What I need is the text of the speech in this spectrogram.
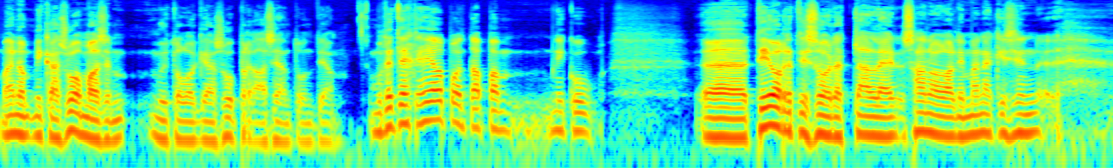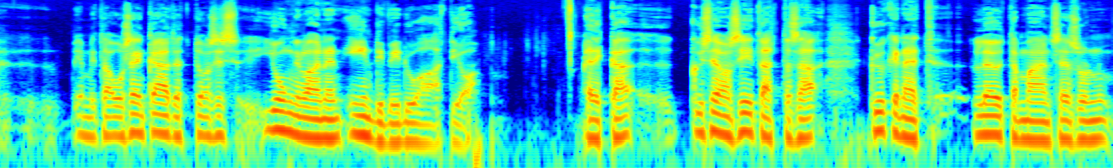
Mä en ole mikään suomalaisen mytologian superasiantuntija. Mutta ehkä helpoin tapa niin kuin, teoretisoida tälle sanoilla, niin mä näkisin, ja mitä usein käytetty, on siis jungilainen individuaatio. Eli kyse on siitä, että sä kykenet löytämään sen sun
